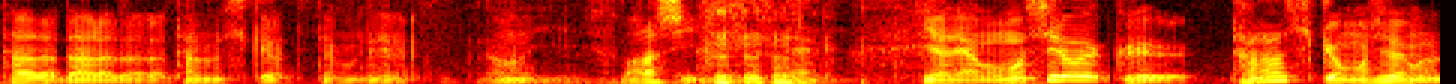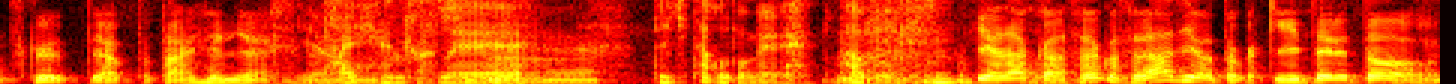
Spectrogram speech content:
ただダラダラ楽しくやっててもね。素晴らしいですね。いやでも面白く楽しく面白いものを作るってやっぱ大変じゃないですか。大変ですねですね。できたことね多分。いやだからそれこそラジオとか聞いてると、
